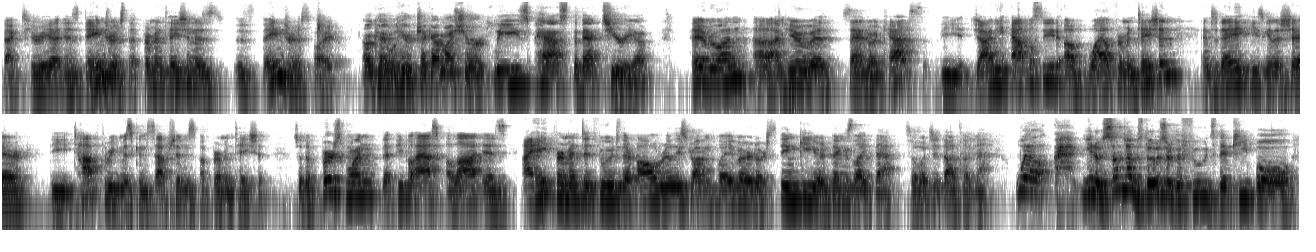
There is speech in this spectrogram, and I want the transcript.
bacteria is dangerous, that fermentation is, is dangerous for you. Okay, well here, check out my shirt. Please pass the bacteria. Hey everyone, uh, I'm here with Sandor Katz, the Johnny Appleseed of Wild Fermentation, and today he's going to share the top three misconceptions of fermentation. So the first one that people ask a lot is, I hate fermented foods, they're all really strong flavored or stinky or things like that. So what's your thoughts on that? Well, you know, sometimes those are the foods that people,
